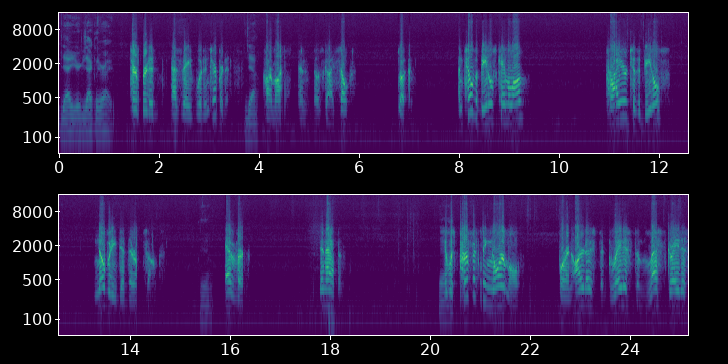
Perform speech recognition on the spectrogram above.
yeah. You're exactly right. interpreted as they would interpret it. Yeah, Carmine and those guys. So, look, until the Beatles came along, prior to the Beatles, nobody did their own songs. yeah, Ever. Didn't happen. Yeah. It was perfectly normal for an artist, the greatest, the less greatest,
